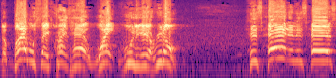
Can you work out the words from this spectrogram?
The Bible says Christ had white, woolly hair. Read on. His head and his hairs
